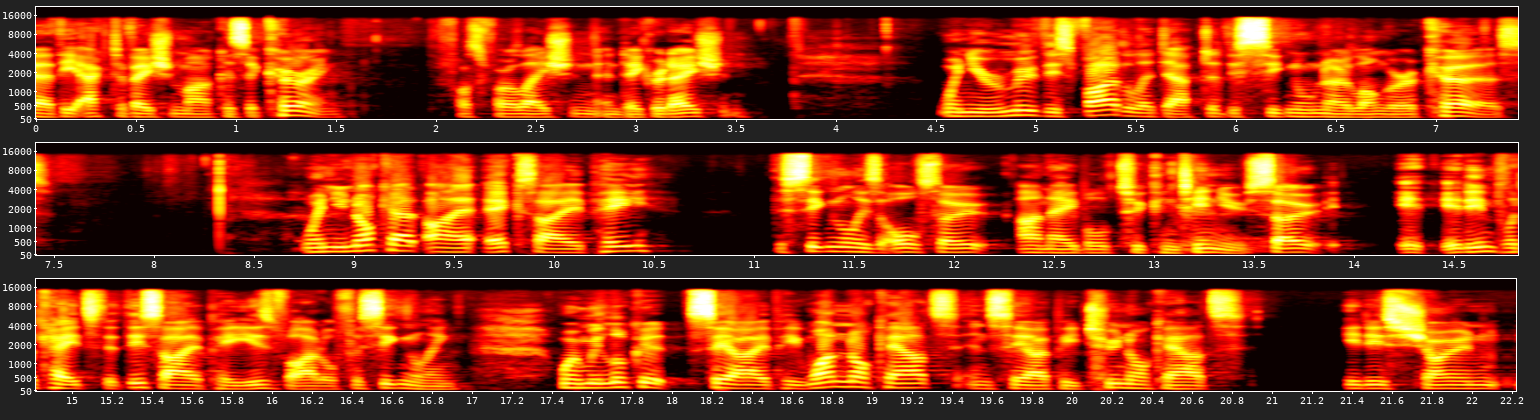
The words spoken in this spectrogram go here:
uh, the activation markers occurring, phosphorylation and degradation. When you remove this vital adapter, this signal no longer occurs. When you knock out XIAP, the signal is also unable to continue. So it, it, implicates that this IAP is vital for signaling. When we look at CIAP1 knockouts and CIAP2 knockouts, it is shown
